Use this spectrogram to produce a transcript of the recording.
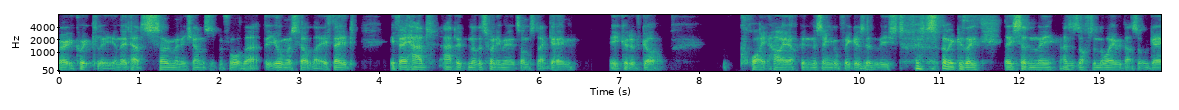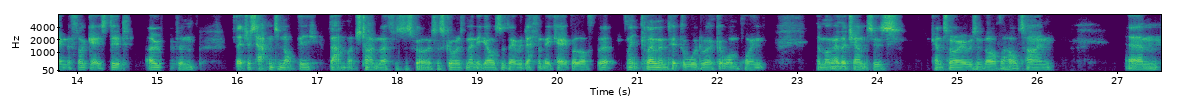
very quickly, and they'd had so many chances before that that you almost felt like if they'd if they had added another twenty minutes onto that game, it could have got quite high up in the single figures at least. because they they suddenly, as is often the way with that sort of game, the floodgates did open. There just happened to not be that much time left as well as to score as many goals as they were definitely capable of. But I think Clelland hit the woodwork at one point, among other chances. Cantore was involved the whole time. Um,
